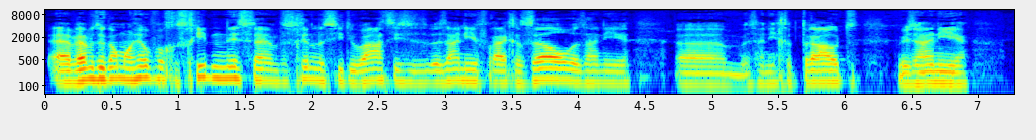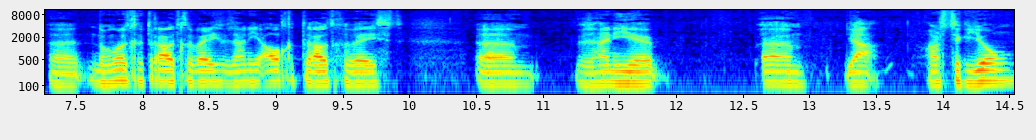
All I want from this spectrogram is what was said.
we hebben natuurlijk allemaal heel veel geschiedenissen en verschillende situaties. We zijn hier vrijgezel, we zijn hier, uh, we zijn hier getrouwd, we zijn hier uh, nog nooit getrouwd geweest, we zijn hier al getrouwd geweest. Ehm, we zijn hier um, ja, hartstikke jong,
